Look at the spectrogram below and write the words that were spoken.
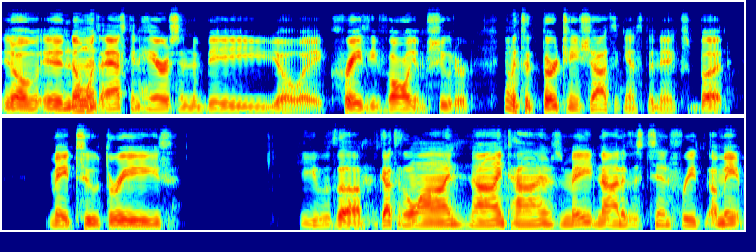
you know, and no one's asking Harrison to be you know a crazy volume shooter. He only took 13 shots against the Knicks, but made two threes, he was uh got to the line nine times, made nine of his ten free. I mean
